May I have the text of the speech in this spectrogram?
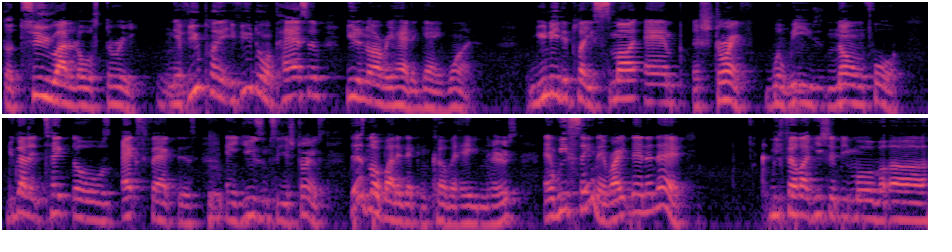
the two out of those 3 And if you play, if you doing passive, you didn't already had the game won. You need to play smart and and strength, what we known for. You got to take those X factors and use them to your strengths. There's nobody that can cover Hayden Hurst, and we've seen it right then and there. We felt like he should be more of a uh,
